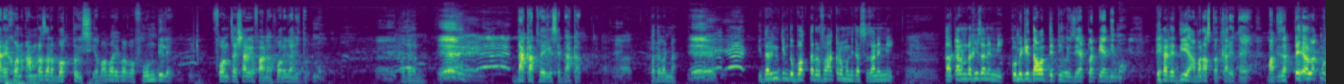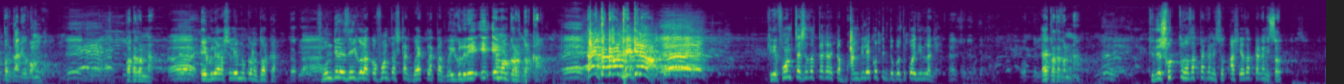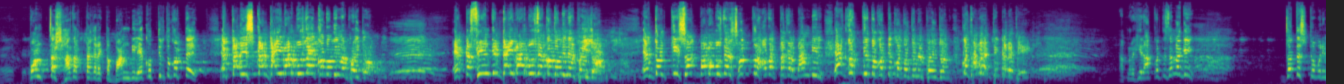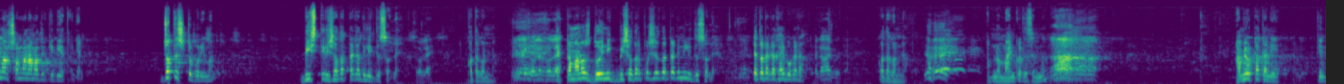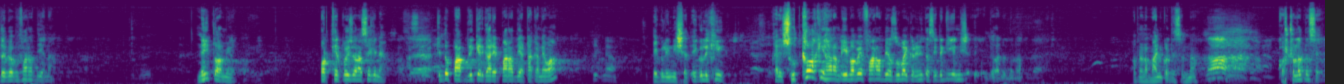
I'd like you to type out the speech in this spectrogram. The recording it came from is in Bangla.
আর এখন আমরা যারা বক্ত হইছি বাবারে বাবা, ফোন দিলে পঞ্চাশ আগে ফাটা, পরে গাড়ি তুকমো কথা কর না? ডাকাত হয়ে গেছে, ডাকাত। কথা কর না? ইদারিন কিন্তু বক্তার উপর আক্রমণ আছে জানেননি? তার কারণটা কি জানেননি? কমিটির দাওয়াত দিতে হয়েছে, এক লাখ টাকা দিব টেহারে দিয়ে আবার রাস্তার কারে তাই। বাতিজার টেহা তোর গাড়িও ভাঙবো। কথা কর না? এগুলি আর আসলে এমন করার দরকার? ফোন দিলে যেইগুলা ক পঞ্চাশ লাগবো এক লাখ লাগবো এইগুলির এমন করার দরকার? এই কথা কোন ঠিক কিনা? কি রে, পঞ্চাশ হাজার টাকার একটা বান্ডিল একত্রিত করতে কয়দিন লাগে? এই কথা কর না। তুই যে সত্তর হাজার টাকা নিছ আশি হাজার টাকা নিছ পঞ্চাশ হাজার টাকার একটা বান্ডিল একত্রিত করতে একটা রিস্কার ড্রাইভার বুঝে কতদিনের প্রয়োজন কতদিনের প্রয়োজন। একজন কৃষক বাবা বুঝে সত্তর হাজার টাকার বান্ডিল একত্রিত করতে কতজনের প্রয়োজন? কথা বলে ঠিক না ঠিক? আপনারা কি রাগ করতেছেন নাকি? যথেষ্ট পরিমাণ সম্মান আমাদেরকে দিয়ে থাকেন। যথেষ্ট পরিমাণ। বিশ তিরিশ হাজার টাকা দিলেই তো চলে। কথা কন না। একটা মানুষ দৈনিক বিশ হাজার পঁচিশ হাজার টাকা নিলেই তো চলে। এত টাকা খাইবো কেটা কথা কন না। আপনার মাইন্ড করতেছেন না। আমিও টাকা নেই, কিন্তু এইভাবে ভাড়া দিয়ে না। নেই তো আমিও। অর্থের প্রয়োজন আছে কিনা? কিন্তু পাবলিকের গাড়ি পাড়া দিয়ে টাকা নেওয়া, এগুলি নিষেধ। এগুলি কি? খালি সুদ খাওয়া কি হারাম? এইভাবে ফাড়া দিয়ে জুবাই করে নিতেছে, এটা কি নিষেধ? না আপনারা মাইন্ড করতেছেন না? কষ্ট লাগতেছে?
